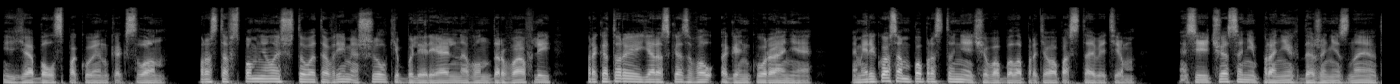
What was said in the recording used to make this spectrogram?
и я был спокоен как слон. Просто вспомнилось, что в это время шилки были реально вундервафлей, про которые я рассказывал огоньку ранее. Америкосам попросту нечего было противопоставить им. Сейчас они про них даже не знают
